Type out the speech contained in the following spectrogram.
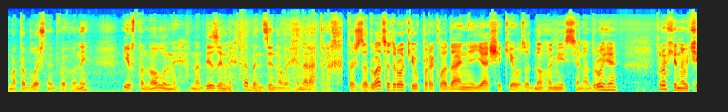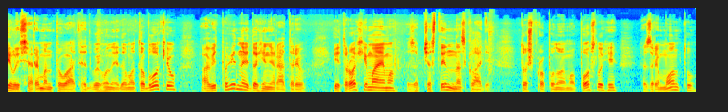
мотоблочні двигуни і встановлені на дизельних та бензинових генераторах. Тож за 20 років перекладання ящиків з одного місця на друге трохи навчилися ремонтувати двигуни до мотоблоків, а відповідно і до генераторів. І трохи маємо запчастин на складі. Тож пропонуємо послуги з ремонту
